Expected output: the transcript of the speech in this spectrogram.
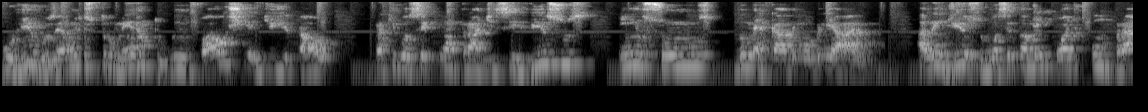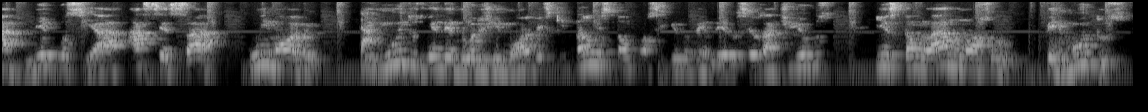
o Ribos é um instrumento, um voucher digital para que você contrate serviços e insumos do mercado imobiliário. Além disso, você também pode comprar, negociar, acessar um imóvel. Tá. Tem muitos vendedores de imóveis que não estão conseguindo vender os seus ativos e estão lá no nosso Permutos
